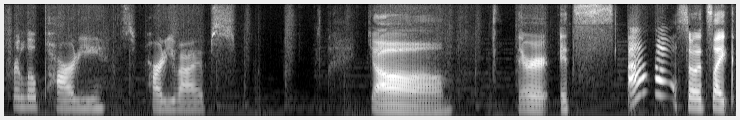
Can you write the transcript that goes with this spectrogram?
for a little party. Party vibes. Y'all. They're it's ah so it's like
